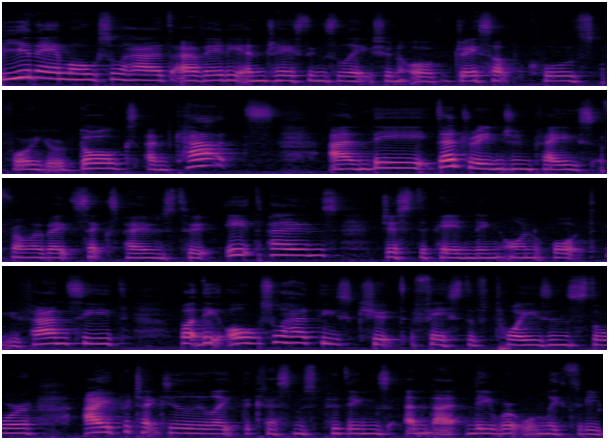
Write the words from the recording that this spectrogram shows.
B&M also had a very interesting selection of dress up clothes for your dogs and cats and they did range in price from about £6 to £8 just depending on what you fancied but they also had these cute festive toys in store. I particularly liked the Christmas puddings and that they were only £3.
